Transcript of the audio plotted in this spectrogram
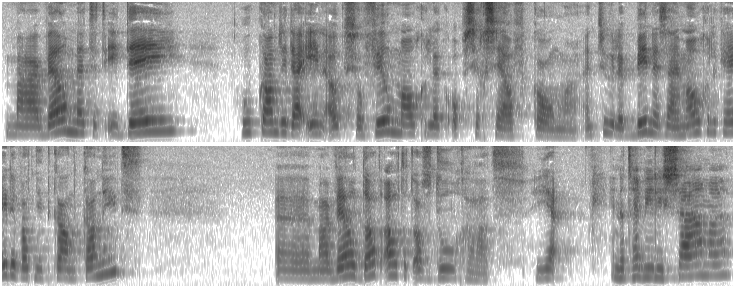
Maar wel met het idee, hoe kan hij daarin ook zoveel mogelijk op zichzelf komen. En natuurlijk binnen zijn mogelijkheden, wat niet kan, kan niet. Eh, maar wel dat altijd als doel gehad. Ja. En dat hebben jullie samen.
